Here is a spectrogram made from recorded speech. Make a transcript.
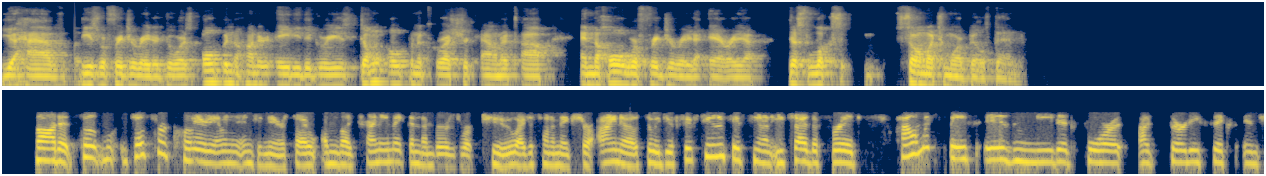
you have these refrigerator doors open 180 degrees, don't open across your countertop, and the whole refrigerator area just looks so much more built in. Got it. So just for clarity, I'm an engineer, so I, am like trying to make the numbers work too. I just want to make sure I know. So we do 15 and 15 on each side of the fridge. How much space is needed for a 36 inch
